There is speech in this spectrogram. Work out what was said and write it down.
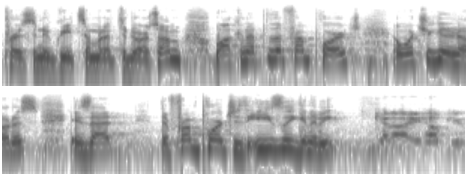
person who greets someone at the door. So I'm walking up to the front porch and what you're gonna notice is that the front porch is easily gonna be Can I help you?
